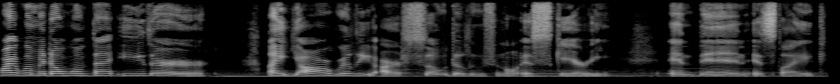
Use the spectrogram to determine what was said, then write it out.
White women don't want that either. Like y'all really are so delusional. It's scary. And then it's like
